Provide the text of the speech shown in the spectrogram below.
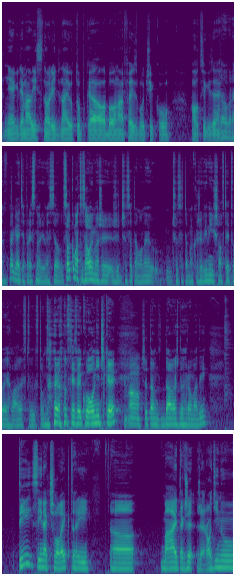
niekde ma vysnoriť na YouTube alebo na Facebooku hoci kde. Dobre, tak aj ťa presnoríme. Celkom ma to zaujíma, že, že čo sa tam, one, čo sa tam akože vymýšľa v tej tvojej hlave, v, tvoj, v, tom, v tej tvojej kôlničke, no. čo tam dávaš dohromady. Ty si inak človek, ktorý uh, má aj takže, že rodinu,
